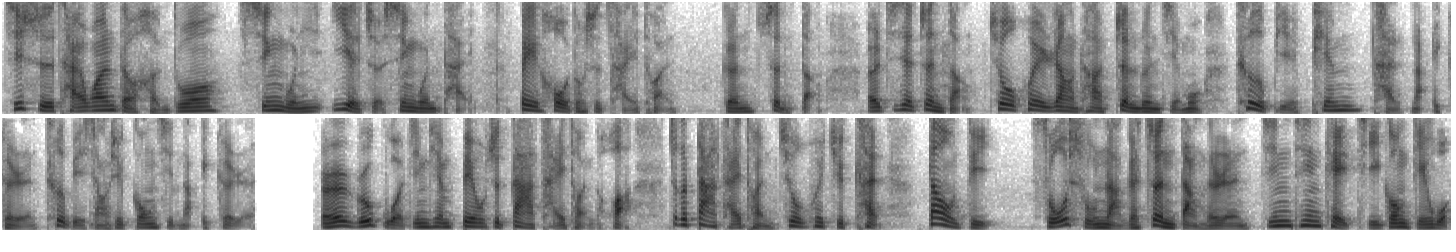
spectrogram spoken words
其实台湾的很多新闻业者、新闻台背后都是财团跟政党，而这些政党就会让他政论节目特别偏袒哪一个人，特别想要去攻击哪一个人。而如果今天背后是大财团的话，这个大财团就会去看到底所属哪个政党的人今天可以提供给我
